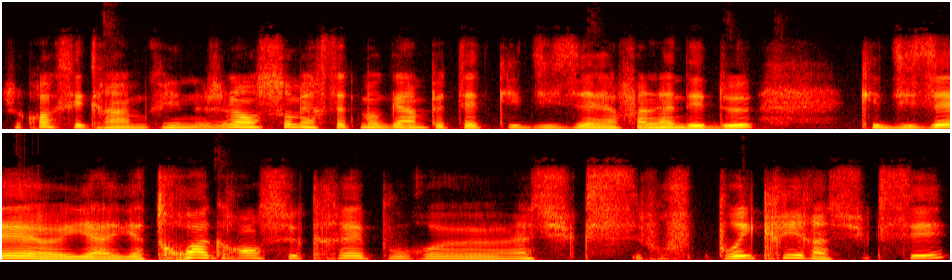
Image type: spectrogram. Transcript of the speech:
je crois que c'est Graham Greene, non, Somerset Maugham peut-être qui disait, enfin l'un des deux, qui disait, euh, il y, a, il y a trois grands secrets pour euh, un succès, pour, pour écrire un succès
